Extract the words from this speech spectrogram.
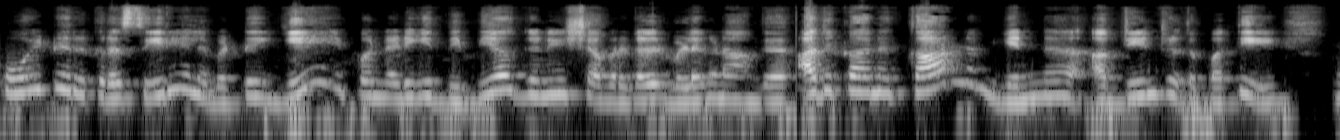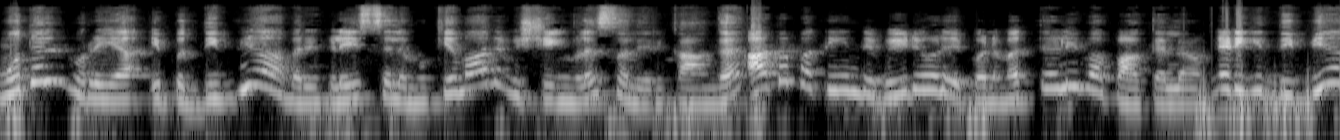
போயிட்டு இருக்கிற சீரியலை விட்டு ஏன் இப்ப நடிகை திவ்யா கணேஷ் அவர்கள் விலகினாங்க? அதுக்கான காரணம் என்ன அப்படின்றத பத்தி முதல் முறையா இப்ப திவ்யா அவர்களே சில முக்கியமான விஷயங்களை சொல்லிருக்காங்க அத பத்தி இந்த வீடியோல இப்ப நம்ம தெளிவா பார்க்கலாம். நடிகை திவ்யா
